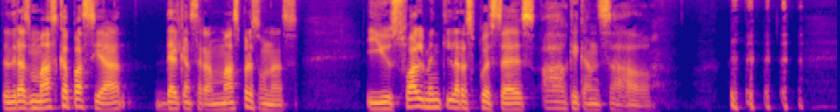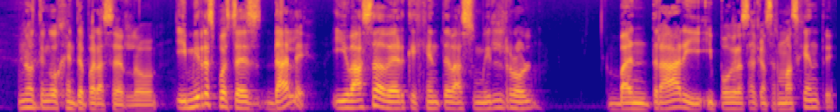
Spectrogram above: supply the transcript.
Tendrás más capacidad de alcanzar a más personas. Y usualmente la respuesta es, ah, qué cansado. No tengo gente para hacerlo. Y mi respuesta es, dale. Y vas a ver que gente va a asumir el rol, va a entrar y podrás alcanzar más gente.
